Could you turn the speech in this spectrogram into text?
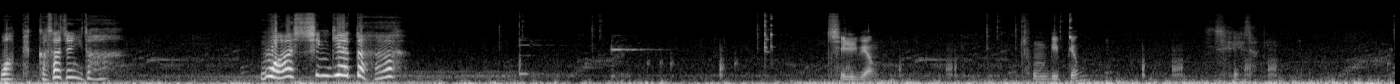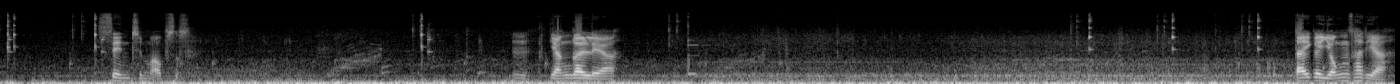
와 백과사전이다. 와 신기하다. 질병. 좀비병? 세상에 센즈 맙소사 응 양갈래야. 나이가 영살이야.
